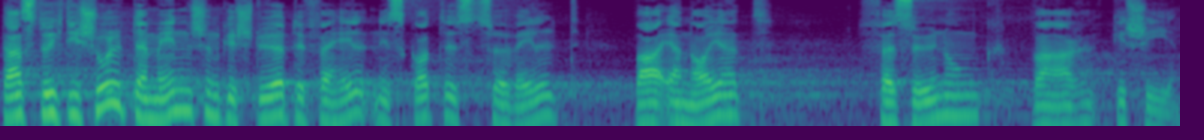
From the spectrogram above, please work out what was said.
Das durch die Schuld der Menschen gestörte Verhältnis Gottes zur Welt war erneuert, Versöhnung war geschehen.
